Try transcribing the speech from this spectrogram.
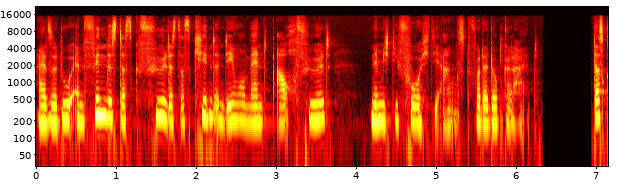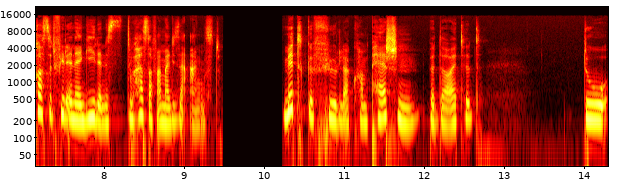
Also du empfindest das Gefühl, dass das Kind in dem Moment auch fühlt, nämlich die Furcht, die Angst vor der Dunkelheit. Das kostet viel Energie, denn es, du hast auf einmal diese Angst. Mitgefühler, Compassion bedeutet, du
